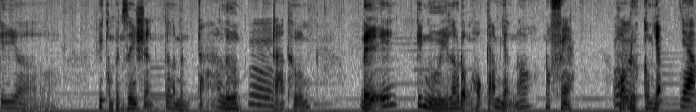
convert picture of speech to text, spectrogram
cái uh, cái compensation tức là mình trả lương ừ. trả thưởng để cái người lao động họ cảm nhận nó nó fair họ ừ. được công nhận yeah. Dạ.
